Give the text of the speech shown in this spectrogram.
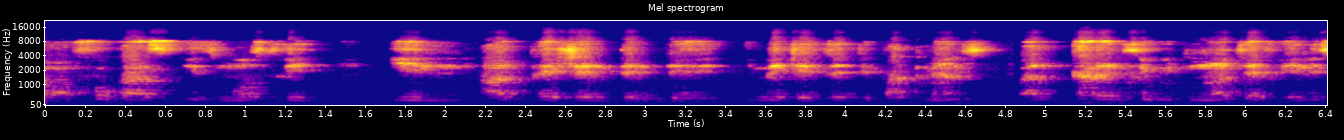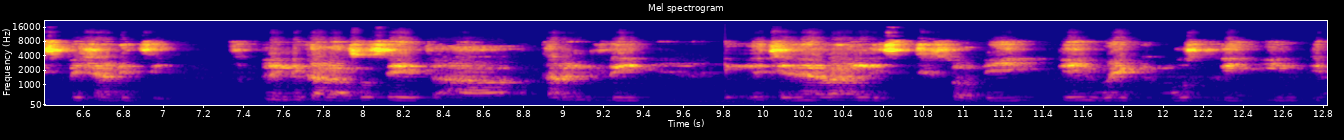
our focus is mostly in outpatient and the emergency departments. But currently, we do not have any specialty. Clinical associates are currently a generalist, so they, they work mostly in the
